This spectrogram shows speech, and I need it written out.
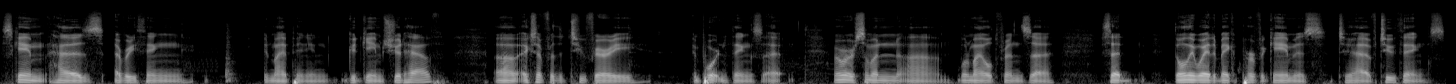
this game has everything, in my opinion, good games should have, uh, except for the two very important things. Uh, I remember someone, um, one of my old friends, uh, said the only way to make a perfect game is to have two things:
